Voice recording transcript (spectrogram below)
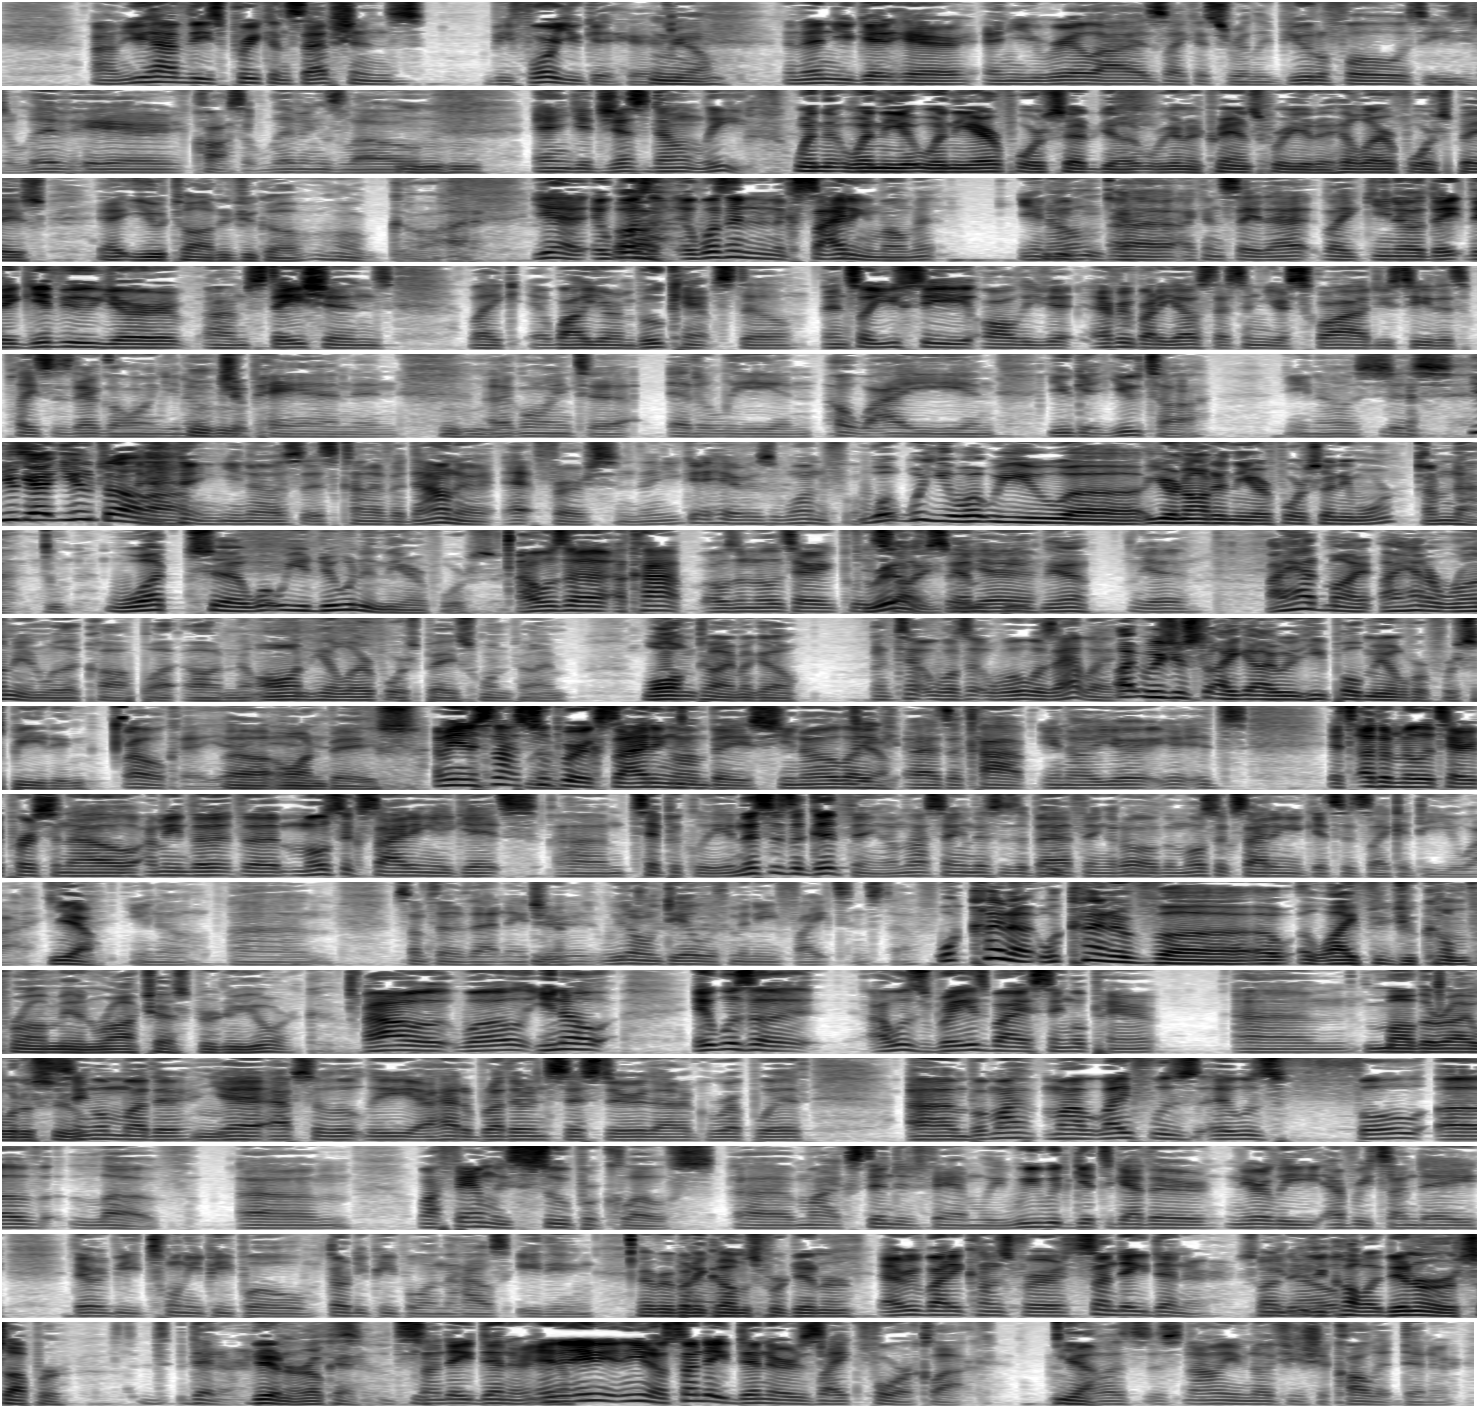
um, you have these preconceptions before you get here. Yeah. And then you get here and you realize like it's really beautiful. It's easy to live here. Cost of living's low, Mm-hmm. and you just don't leave. When the when the when the Air Force said uh, we're going to transfer you to Hill Air Force Base at Utah, did you go? Oh God! Yeah, it wasn't. It wasn't an exciting moment. You know, uh, I can say that. Like, you know, they they give you your um, stations like while you're in boot camp still, and so you see all the everybody else that's in your squad. You see the places they're going. You know, Japan and they're going to Italy and Hawaii, and you get Utah. You know, it's just You got Utah. you know, it's, it's kind of a downer at first, and then you get here. It's wonderful. what were you? What were you? Uh, you're not in the Air Force anymore. I'm not. What uh, What were you doing in the Air Force? I was a, a cop. I was a military police Really? officer. MP? yeah, yeah. yeah. I had my I had a run in with a cop on on Hill Air Force Base one time. long time ago. Was it, what was that like? I was just I, I he pulled me over for speeding oh, okay. Yeah, uh, yeah, on yeah. base. I mean, it's not super exciting on base, you know. Like as a cop, you know, you're it's it's other military personnel. I mean, the the most exciting it gets um, typically, and this is a good thing. I'm not saying this is a bad thing at all. The most exciting it gets is like a DUI. Yeah. you know, um, something of that nature. We don't deal with many fights and stuff. What kind of what kind of uh, life did you come from in Rochester, New York? Oh well, you know, it was a I was raised by a single parent. Um, Mother, I would assume. Single mother, yeah, absolutely. I had a brother and sister that I grew up with, um, but my my life was it was full of love. Um, my family's super close. Uh, my extended family, we would get together nearly every Sunday. There would be twenty people, thirty people in the house eating. Everybody comes for dinner. Everybody comes for Sunday dinner. Sunday, you do you call it dinner or supper? D- dinner. Dinner, okay. Sunday dinner, and, and you know Sunday dinner is like four o'clock. Yeah. You know, it's, it's, I don't even know if you should call it dinner.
